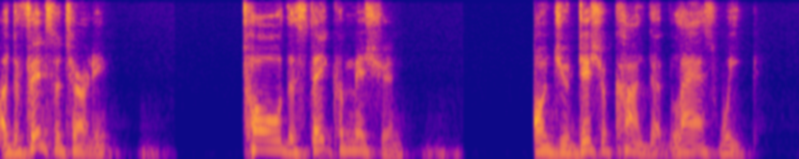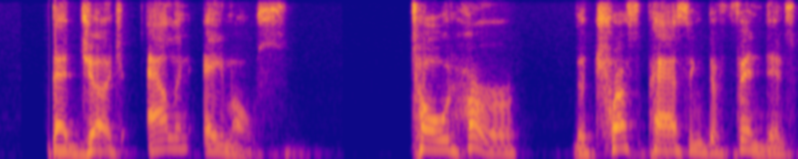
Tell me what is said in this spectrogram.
A defense attorney told the state commission on judicial conduct last week that Judge Alan Amos told her the trespassing defendants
